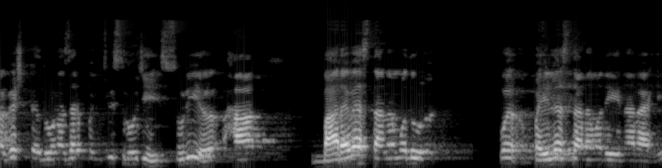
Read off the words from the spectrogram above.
ऑगस्ट दोन हजार पंचवीस रोजी सूर्य हा बाराव्या स्थानामधून प- पहिल्या स्थानामध्ये येणार आहे.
